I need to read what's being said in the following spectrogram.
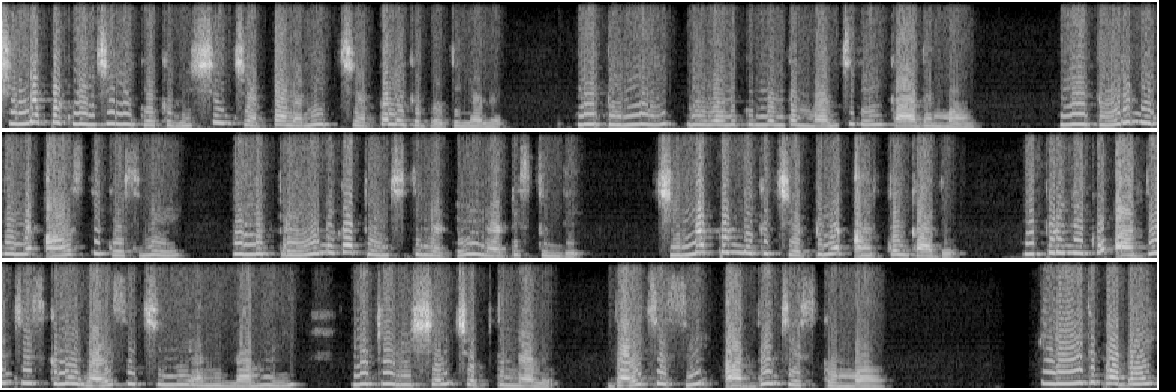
చిన్నప్పటి నుంచి నీకు ఒక విషయం చెప్పాలని చెప్పలేకపోతున్నాను. నీ పిల్లి నువ్వనుకున్నంత మంచిదేం కాదమ్మా. నీ పేరు మీద ఆస్తి కోసమే నిన్ను ప్రేమగా పెంచుతున్నట్టు నటిస్తుంది. చిన్నప్పుడు నీకు చెప్పిన అర్థం కాదు. ఇప్పుడు నీకు అర్థం చేసుకునే వయసు వచ్చింది అని నమ్మి నీకు ఈ విషయం చెప్తున్నాను. దయచేసి అర్థం చేసుకోమ్మా. లేదు బాబాయ్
